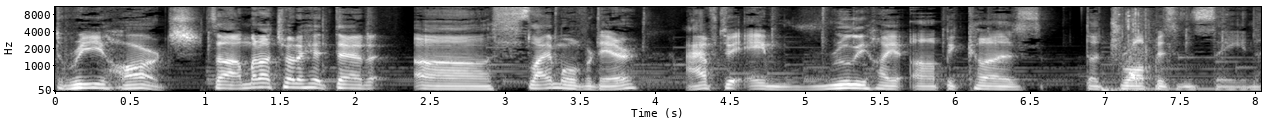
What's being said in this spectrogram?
3 hearts. So I'm gonna try to hit that uh, slime over there. I have to aim really high up because the drop is insane.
